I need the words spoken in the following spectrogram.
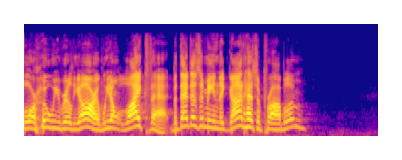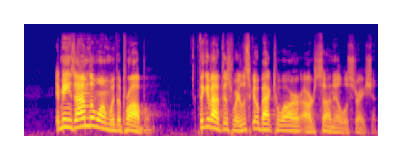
for who we really are, and we don't like that. But that doesn't mean that God has a problem. It means I'm the one with the problem. Think about it this way. Let's go back to our, our sun illustration.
